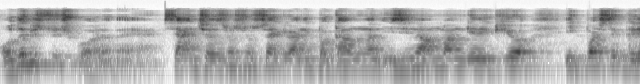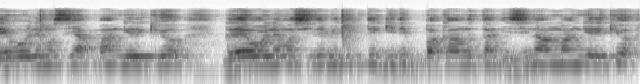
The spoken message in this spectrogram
O da bir suç bu arada yani. Sen Çalışma Sosyal Güvenlik Bakanlığı'ndan izin alman gerekiyor. İlk başta grev oylaması yapman gerekiyor. Grev oylaması ile birlikte gidip bakanlıktan izin alman gerekiyor.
